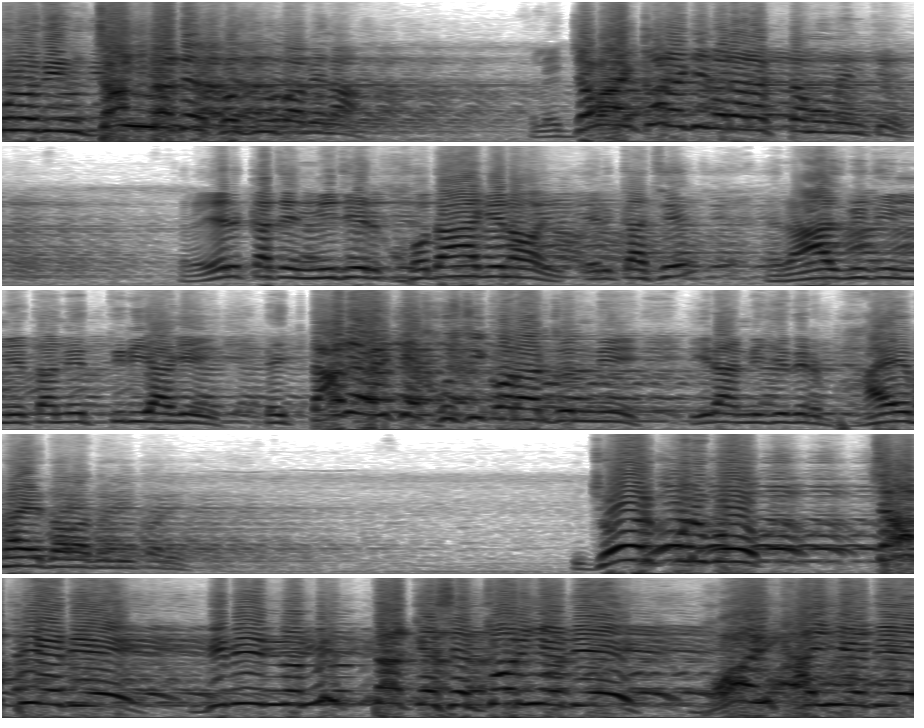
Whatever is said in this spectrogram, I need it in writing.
কোনোদিন জান্নাতের খোঁজু পাবে না। তাহলে জবাই করে কি করে আর একটা মোমেনকে? তাহলে এর কাছে নিজের খোদা আগে নয়, এর কাছে রাজনীতির নেতা নেত্রী আগে তাই তাদেরকে খুশি করার জন্য এরা নিজেদের ভাই ভাই দলাদলি করে। জোরপূর্বক চাপিয়ে দিয়ে, বিভিন্ন মিথ্যা কেসে জড়িয়ে দিয়ে, ভয় খাইয়ে দিয়ে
